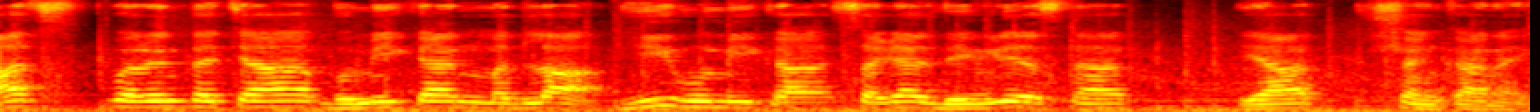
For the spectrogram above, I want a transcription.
आजपर्यंतच्या भूमिकांमधला ही भूमिका सगळ्यात वेगळी असणार यात शंका नाही.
